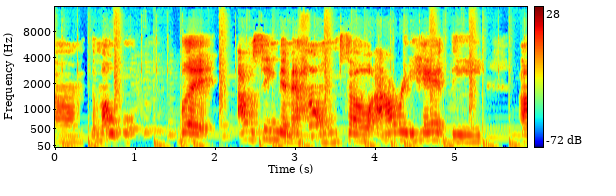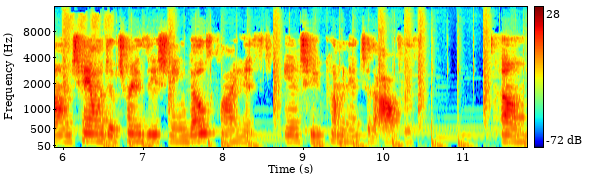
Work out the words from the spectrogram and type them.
um, the mobile but i was seeing them at home. So i already had the um, challenge of transitioning those clients into coming into the office um,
